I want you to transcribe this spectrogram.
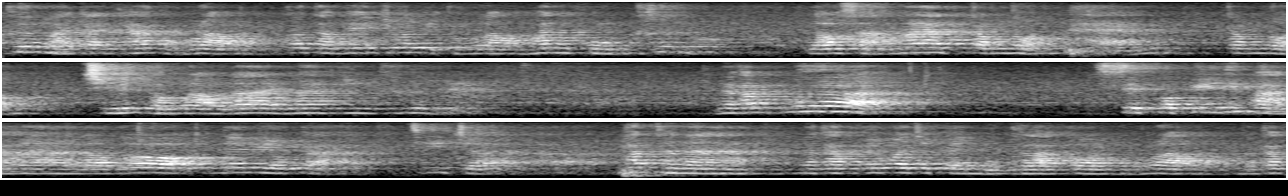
เครื่องหมายการค้าของเรา ก็ทำให้ธุรกิจของเรามั่นคงขึ้น เราสามารถกำหนดแผนกำหนดชีวิตของเราได้มากยิ่งขึ้นนะครับเมื่อ 10 กว่าปีที่ผ่านมาเราก็ได้มีโอกาสที่จะพัฒนานะครับไม่ว่าจะเป็นบุคลากรของเรานะครับ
